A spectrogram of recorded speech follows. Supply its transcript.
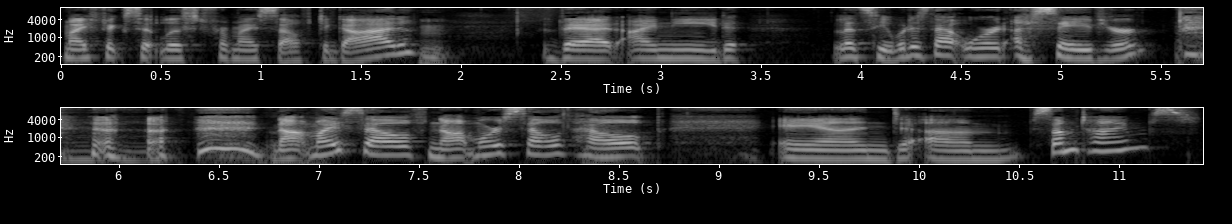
my fix it list for myself to God, hmm. that I need let's see, what is that word? A savior. not myself, not more self help. And um, sometimes,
